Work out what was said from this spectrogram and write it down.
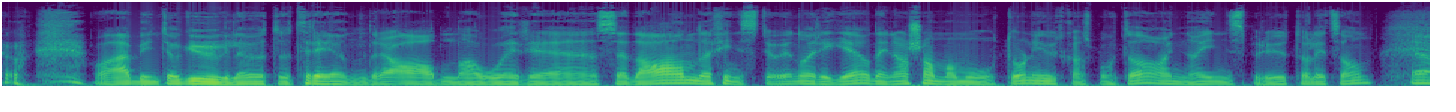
og jeg begynte å google vet du, 300 Adenauer eh, sedan, det finnes det jo i Norge, og den har samme motoren i utgangspunktet, annen innsprut og litt sånn. Ja.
